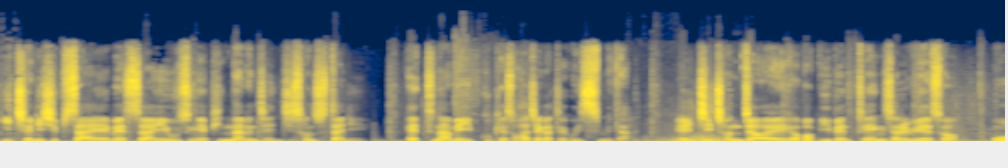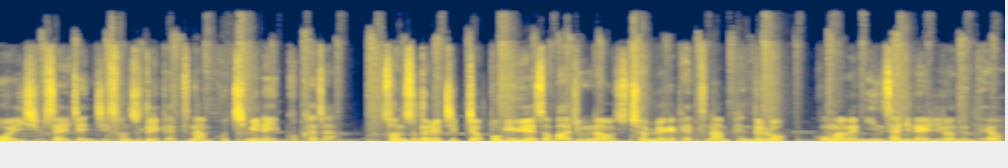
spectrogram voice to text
2024 MSI 우승에 빛나는 젠지 선수단이 베트남에 입국해서 화제가 되고 있습니다. LG 전자와의 협업 이벤트 행사를 위해서 5월 24일 젠지 선수들이 베트남 호치민에 입국하자 선수들을 직접 보기 위해서 마중 나온 수천 명의 베트남 팬들로 공항은 인산인해를 이뤘는데요.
